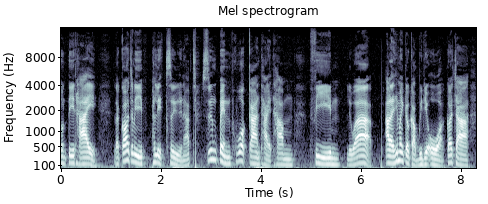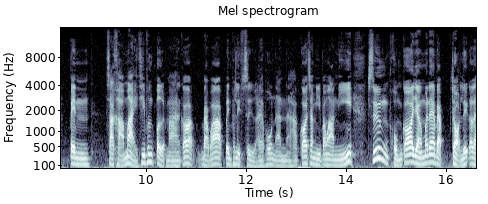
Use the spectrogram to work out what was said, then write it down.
ดนตรีไทย แล้วก็จะมีผลิตสื่อนะครับ ซึ่งเป็นพวกการถ่ายทำฟิล์ม หรือว่าอะไรที่มันเกี่ยวกับวิดีโออะก็จะเป็น สาขาใหม่ที่เพิ่งเปิดมาก็แบบว่าเป็นผลิตสื่ออะไรพวกนั้นนะครับ ก็จะมีประมาณนี้ ซึ่งผมก็ยังไม่ได้แบบจอดลึกอะไร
